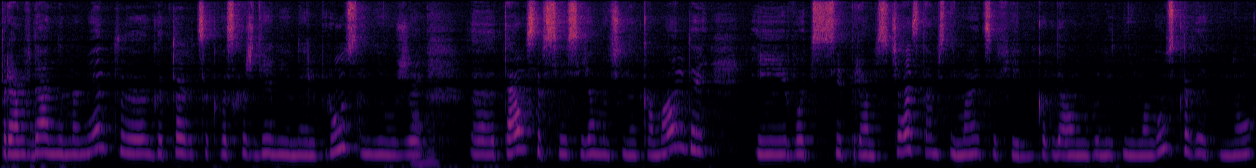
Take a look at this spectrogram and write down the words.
прям в данный момент э, готовится к восхождению на Эльбрус. Они уже Угу. э, там со всей съемочной командой. И вот си- прям сейчас там снимается фильм. Когда он будет, не могу сказать, но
